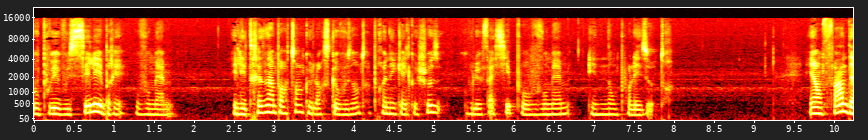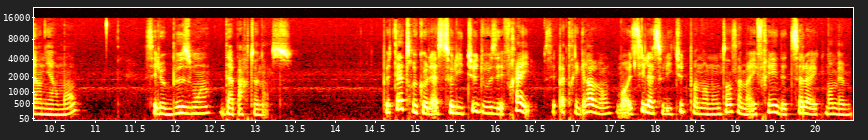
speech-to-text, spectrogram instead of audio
Vous pouvez vous célébrer vous-même. Il est très important que lorsque vous entreprenez quelque chose, vous le fassiez pour vous-même et non pour les autres. Et enfin, dernièrement, c'est le besoin d'appartenance. Peut-être que la solitude vous effraie, c'est pas très grave. Hein. Moi aussi, la solitude pendant longtemps, ça m'a effrayé d'être seule avec moi-même.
